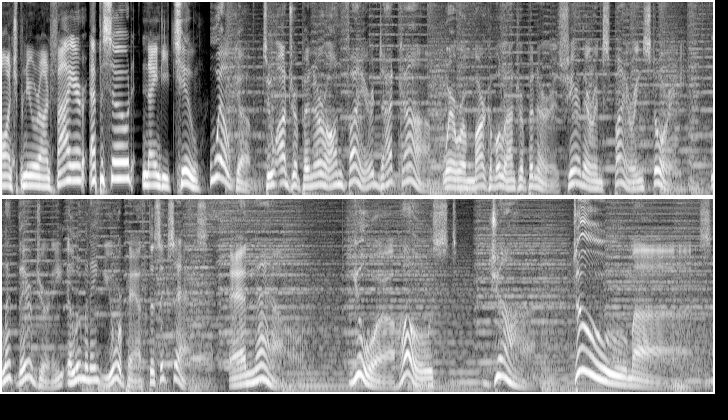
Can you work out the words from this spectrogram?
Entrepreneur on Fire, episode 92. Welcome to EntrepreneurOnFire.com, where remarkable entrepreneurs share their inspiring story. Let their journey illuminate your path to success. And now, your host, John Dumas.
